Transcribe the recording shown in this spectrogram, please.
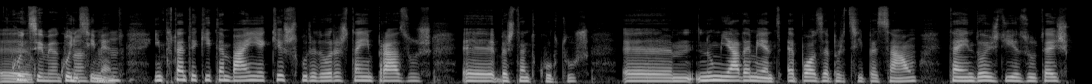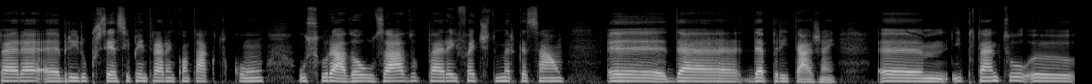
uh, conhecimento. conhecimento. É? Uhum. Importante aqui também é que as seguradoras têm prazos uh, bastante curtos, nomeadamente após a participação, têm dois dias úteis para abrir o processo e para entrar em contacto com o segurado ou usado para efeitos de marcação Uh, da, da peritagem. Uh, e, portanto, uh,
